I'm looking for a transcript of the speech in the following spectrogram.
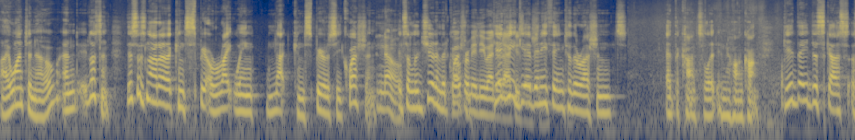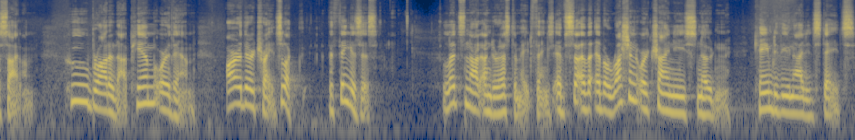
I want to know, and listen, this is not a, conspir- a right-wing nut conspiracy question. No. It's a legitimate Go question. from innuendo Did he give anything to the Russians at the consulate in Hong Kong? Did they discuss asylum? Who brought it up, him or them? Are there trades? Look, the thing is this let's not underestimate things. If, so, if, if a Russian or Chinese Snowden came to the United States,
